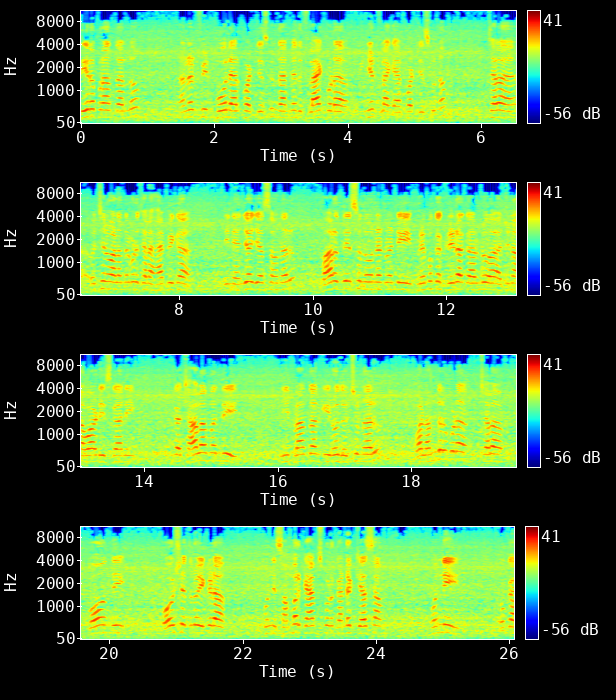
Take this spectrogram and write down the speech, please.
తీర ప్రాంతాల్లో హండ్రెడ్ ఫీట్ పోల్ ఏర్పాటు చేసుకుని దాని మీద ఫ్లాగ్ కూడా ఇండియన్ ఫ్లాగ్ ఏర్పాటు చేసుకున్నాం. చాలా వచ్చిన వాళ్ళందరూ కూడా చాలా హ్యాపీగా దీన్ని ఎంజాయ్ చేస్తూ ఉన్నారు. భారతదేశంలో ఉన్నటువంటి ప్రముఖ క్రీడాకారులు అర్జున అవార్డీస్ కానీ ఇంకా చాలామంది ఈ ప్రాంతానికి ఈరోజు వచ్చి ఉన్నారు వాళ్ళందరూ కూడా చాలా బాగుంది. భవిష్యత్తులో ఇక్కడ కొన్ని సమ్మర్ క్యాంప్స్ కూడా కండక్ట్ చేస్తాం. కొన్ని ఒక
